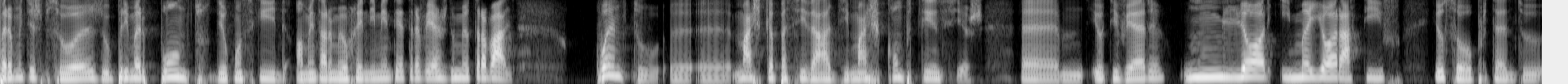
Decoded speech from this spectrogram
para muitas pessoas, o primeiro ponto de eu conseguir aumentar o meu rendimento é através do meu trabalho. Quanto eh, eh, mais capacidades e mais competências eh, eu tiver, um melhor e maior ativo eu sou. Portanto,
